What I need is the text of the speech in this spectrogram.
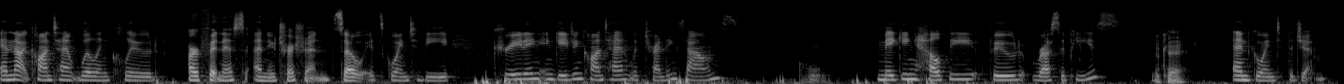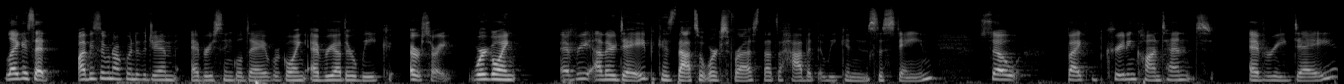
and that content will include our fitness and nutrition. So, it's going to be creating engaging content with trending sounds, making healthy food recipes, Okay. and going to the gym. Like I said, obviously we're not going to the gym every single day. We're going every other week. Or sorry, we're going every other day because that's what works for us. That's a habit that we can sustain. So by creating content every day,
